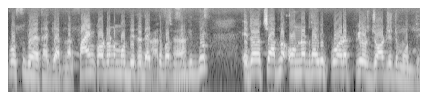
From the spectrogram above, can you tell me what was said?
প্রস্তুত হয়ে থাকে আপনার। ফাইন কটনের মধ্যে এটা দেখতে আচ্ছা। পাচ্ছেন কিন্তু এটা হচ্ছে আপনার ওনার থাকে পুরোটা পিওর জর্জেটের মধ্যে।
